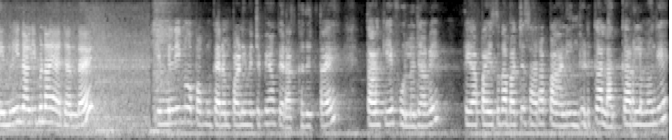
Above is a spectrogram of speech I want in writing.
ਇਮਲੀ ਨਾਲ ਹੀ ਬਣਾਇਆ ਜਾਂਦਾ ਹੈ। ਇਮਲੀ ਨੂੰ ਆਪਾਂ ਗਰਮ ਪਾਣੀ ਵਿੱਚ ਭਿਓ ਕੇ ਰੱਖ ਦਿੱਤਾ ਹੈ ਤਾਂ ਕਿ ਇਹ ਫੁੱਲ ਜਾਵੇ। ਤੇ ਆਪਾਂ ਇਸ ਦਾ ਬਾਅਦ ਚ ਸਾਰਾ ਪਾਣੀ ਗਿੜਕਾ ਅਲੱਗ ਕਰ ਲਵਾਂਗੇ।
